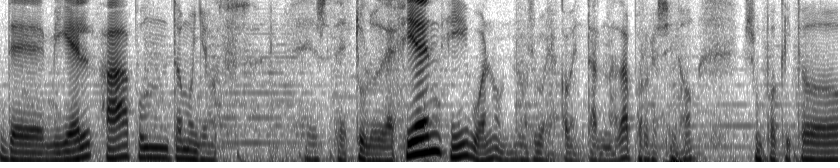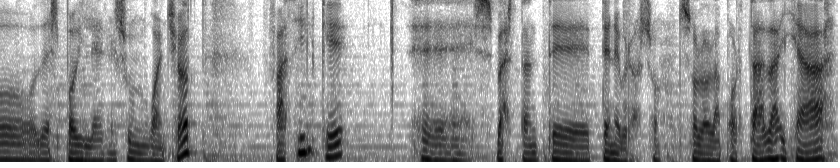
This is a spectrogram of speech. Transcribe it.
de Miguel A. Muñoz. Es de Tulu de 100 y bueno, no os voy a comentar nada porque si no es un poquito de spoiler. Es un one shot fácil que es bastante tenebroso. Solo la portada ya,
